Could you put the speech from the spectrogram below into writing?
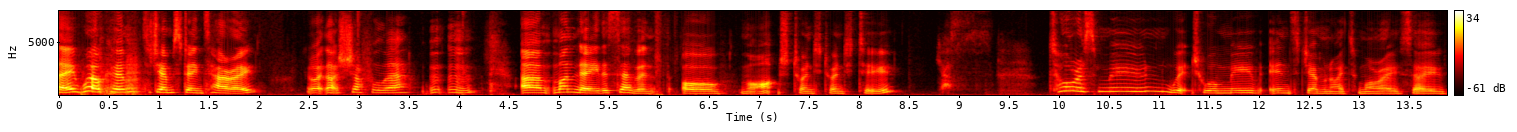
Hello, welcome to Gemstone Tarot. You like that shuffle there? Mm-mm. Um, Monday, the 7th of March 2022. Yes. Taurus moon, which will move into Gemini tomorrow. So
